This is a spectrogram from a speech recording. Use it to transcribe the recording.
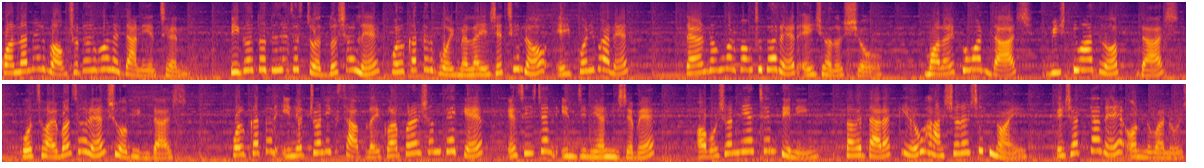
কল্যাণের বংশধর বলে জানিয়েছেন। বিগত দুই হাজার চোদ্দ সালে কলকাতার বইমেলায় এসেছিল এই পরিবারের তেরো নম্বর বংশধরের এই সদস্য। মলয় কুমার দাস, বিষ্ণু মাধব দাস ও ছয় বছরের সৌভিক দাস। কলকাতার ইলেকট্রনিক সাপ্লাই কর্পোরেশন থেকে অ্যাসিস্ট্যান্ট ইঞ্জিনিয়ার হিসেবে অবসর নিয়েছেন তিনি। তবে তারা কেউ হাস্যরসিক নয়, পেশার টানে অন্য মানুষ।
